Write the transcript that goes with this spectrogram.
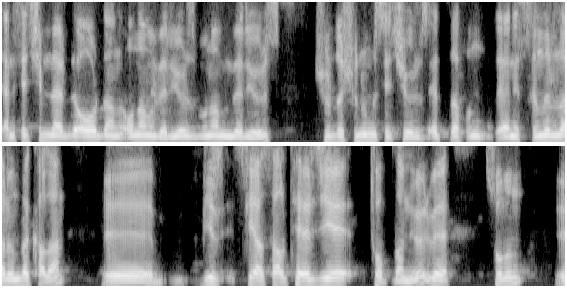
yani seçimlerde oradan ona mı veriyoruz buna mı veriyoruz şurada şunu mu seçiyoruz etrafın yani sınırlarında kalan e, bir siyasal tercihe toplanıyor ve solun e,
